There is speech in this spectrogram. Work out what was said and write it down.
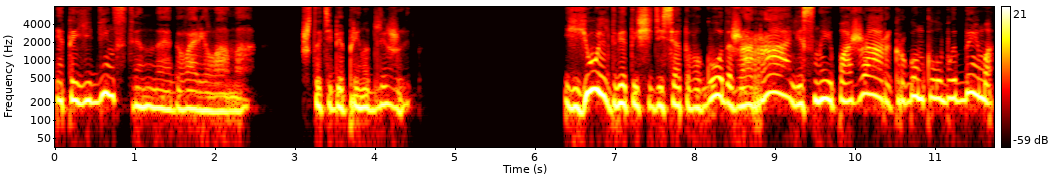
«Это единственное, — говорила она, — что тебе принадлежит». Июль 2010 года, жара, лесные пожары, кругом клубы дыма.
